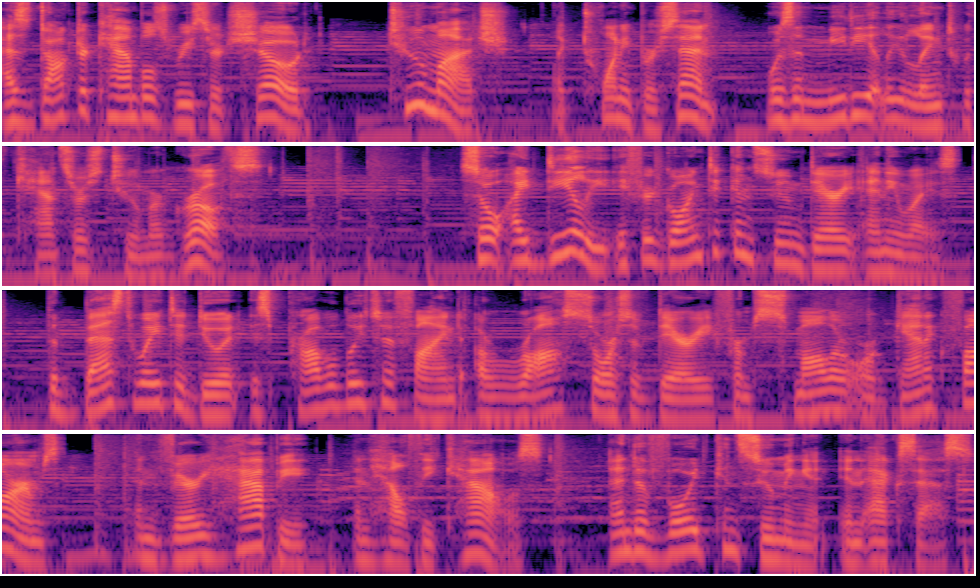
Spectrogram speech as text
As Dr. Campbell's research showed, Too much, like 20%, was immediately linked with cancerous tumor growths. So ideally, if you're going to consume dairy anyways, the best way to do it is probably to find a raw source of dairy from smaller organic farms and very happy and healthy cows, and avoid consuming it in excess.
